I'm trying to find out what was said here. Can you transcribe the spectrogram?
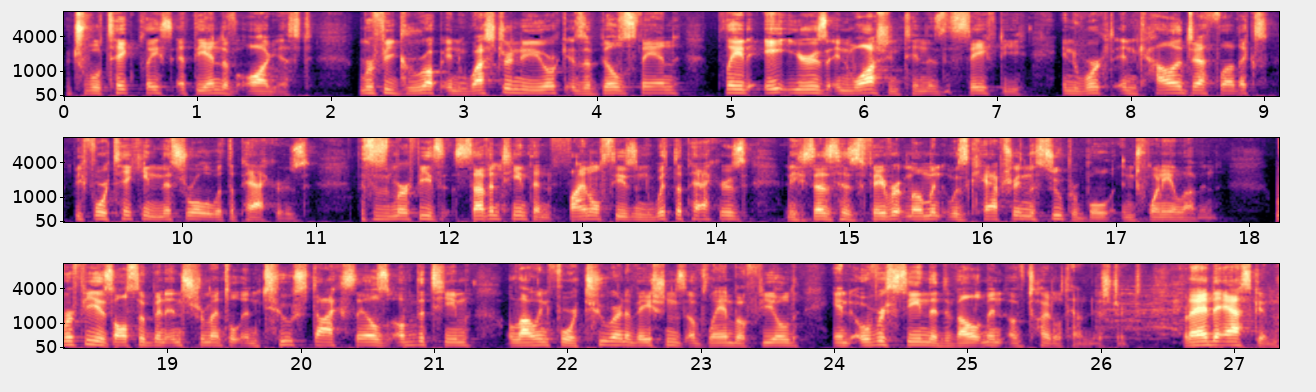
which will take place at the end of August. Murphy grew up in Western New York as a Bills fan, played eight years in Washington as a safety, and worked in college athletics before taking this role with the Packers. This is Murphy's 17th and final season with the Packers, and he says his favorite moment was capturing the Super Bowl in 2011. Murphy has also been instrumental in two stock sales of the team, allowing for two renovations of Lambeau Field and overseeing the development of Titletown District. But I had to ask him,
